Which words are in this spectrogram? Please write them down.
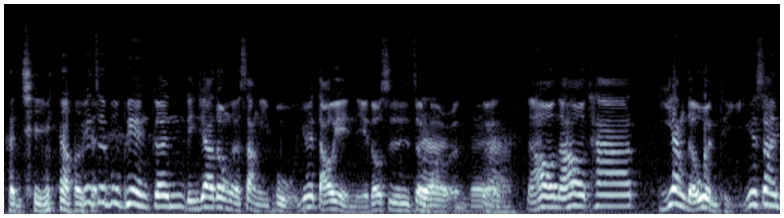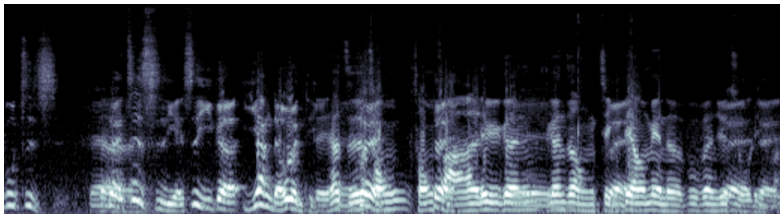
很奇妙的。因为这部片跟林家栋的上一部，因为导演也都是郑宝人，对然后然后他一样的问题，因为上一部智齿，对对，智齿也是一个一样的问题，对他只是从从法律跟跟这种警调面的部分去处理嘛。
